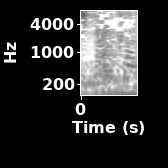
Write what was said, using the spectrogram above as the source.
just make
